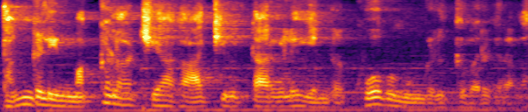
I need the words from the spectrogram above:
தங்களின் மக்களாட்சியாக ஆக்கிவிட்டார்களே என்ற கோபம் உங்களுக்கு வருகிறதா?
